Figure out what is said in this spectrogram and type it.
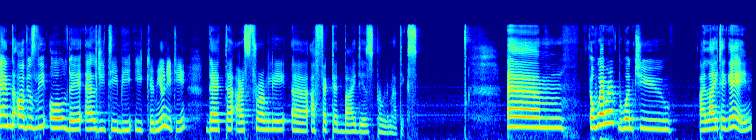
and obviously all the LGBTI community that uh, are strongly uh, affected by these problematics. Um, however, we want to highlight again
